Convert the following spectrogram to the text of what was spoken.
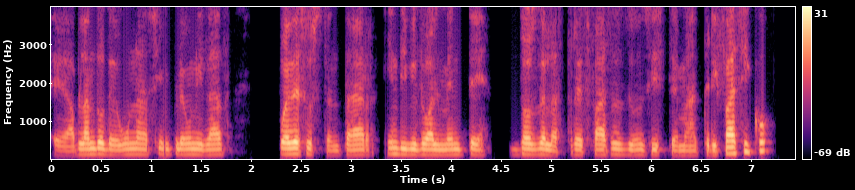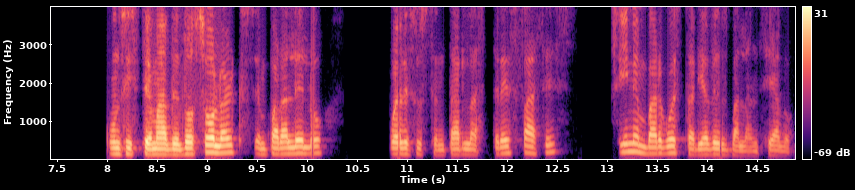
eh, hablando de una simple unidad, puede sustentar individualmente dos de las tres fases de un sistema trifásico. Un sistema de dos SolarCs en paralelo puede sustentar las tres fases, sin embargo estaría desbalanceado.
